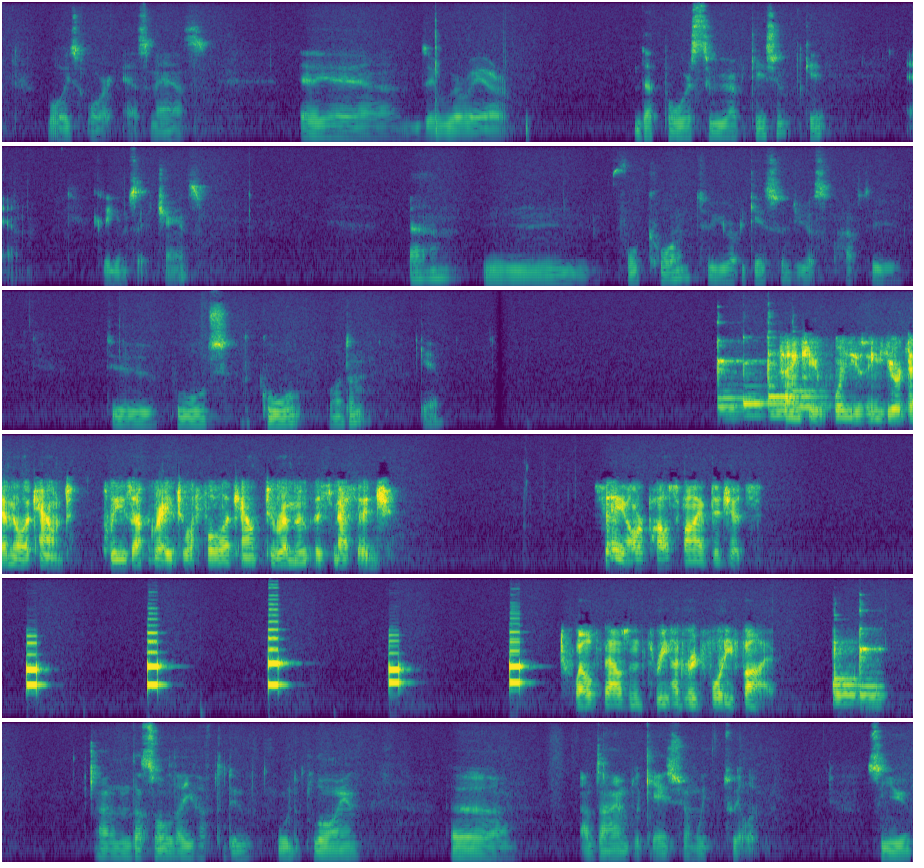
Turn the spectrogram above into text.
voice or SMS uh, the URL that powers to your application, okay, and click on save change. And mm, for calling to your application, you just have to to push the call button, okay. Thank you for using your demo account. Please upgrade to a full account to remove this message. Say or pause five digits. Twelve thousand three hundred forty-five. and that's all that you have to do for deploying uh, a DIME application with Twilio. See you.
